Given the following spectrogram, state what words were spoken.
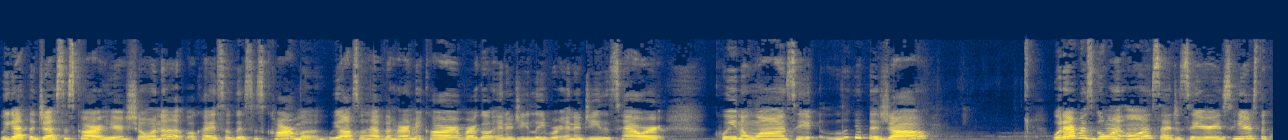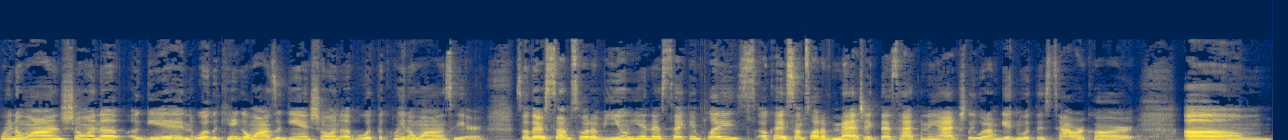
we got the justice card here showing up. Okay, so this is karma. We also have the hermit card, Virgo energy, Libra energy, the tower, queen of wands here. Look at this, y'all whatever's going on, Sagittarius, here's the Queen of Wands showing up again. Well, the King of Wands again showing up with the Queen of Wands here. So there's some sort of union that's taking place. Okay, some sort of magic that's happening, actually, what I'm getting with this Tower card. Um,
